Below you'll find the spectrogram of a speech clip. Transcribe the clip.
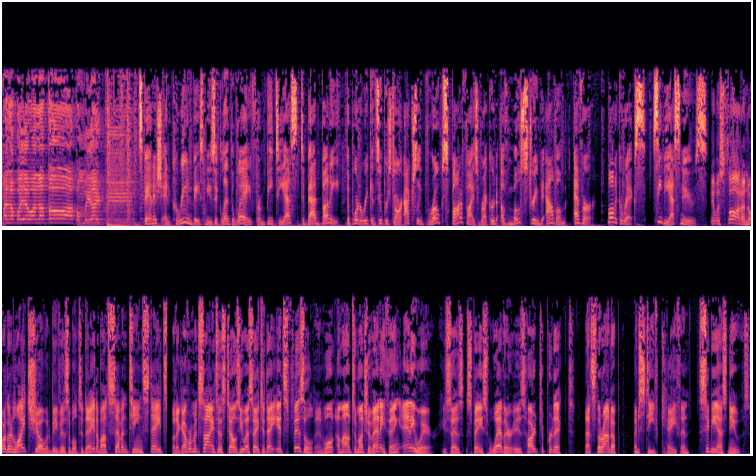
Spanish and Korean based music led the way from BTS to Bad Bunny. The Puerto Rican superstar actually broke Spotify's record of most streamed album ever. Monica Ricks, CBS News. It was thought a Northern Lights show would be visible today in about 17 states, but a government scientist tells USA Today it's fizzled and won't amount to much of anything anywhere. He says space weather is hard to predict. That's the roundup. I'm Steve Kathan, CBS News.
